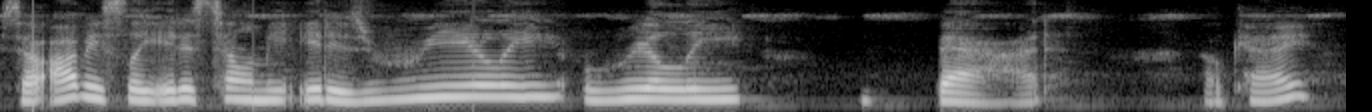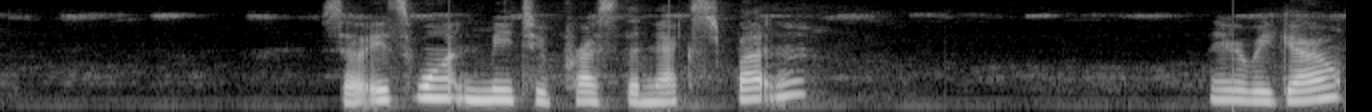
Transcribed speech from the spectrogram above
So obviously it is telling me it is really, really bad. Okay. So it's wanting me to press the next button. There we go.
